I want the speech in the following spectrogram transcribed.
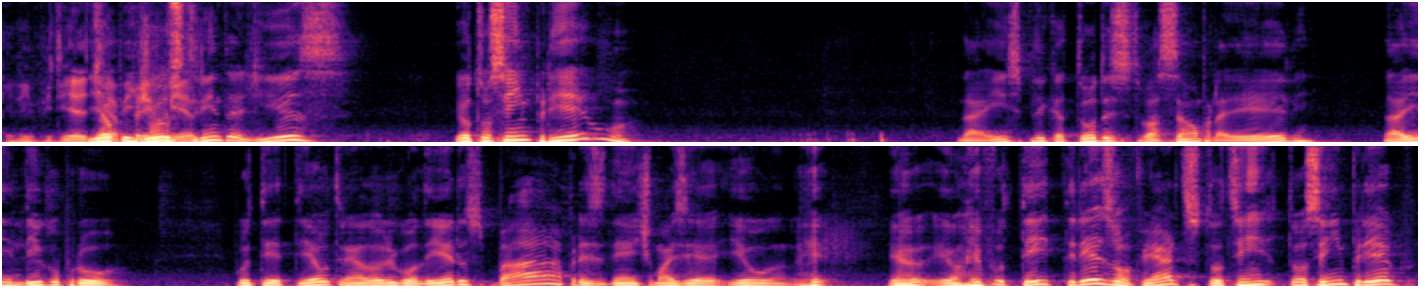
Ele viria E eu pedi os 30 dias. Eu tô sem emprego. Daí explica toda a situação para ele. Daí ligo pro pro TT, o treinador de goleiros. Bah, presidente, mas eu, eu, eu, eu refutei três ofertas, estou sem, tô sem emprego.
